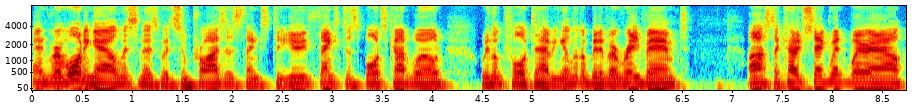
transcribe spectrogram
and rewarding our listeners with some prizes thanks to you, thanks to Sports Card World. We look forward to having a little bit of a revamped Ask the Coach segment where our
